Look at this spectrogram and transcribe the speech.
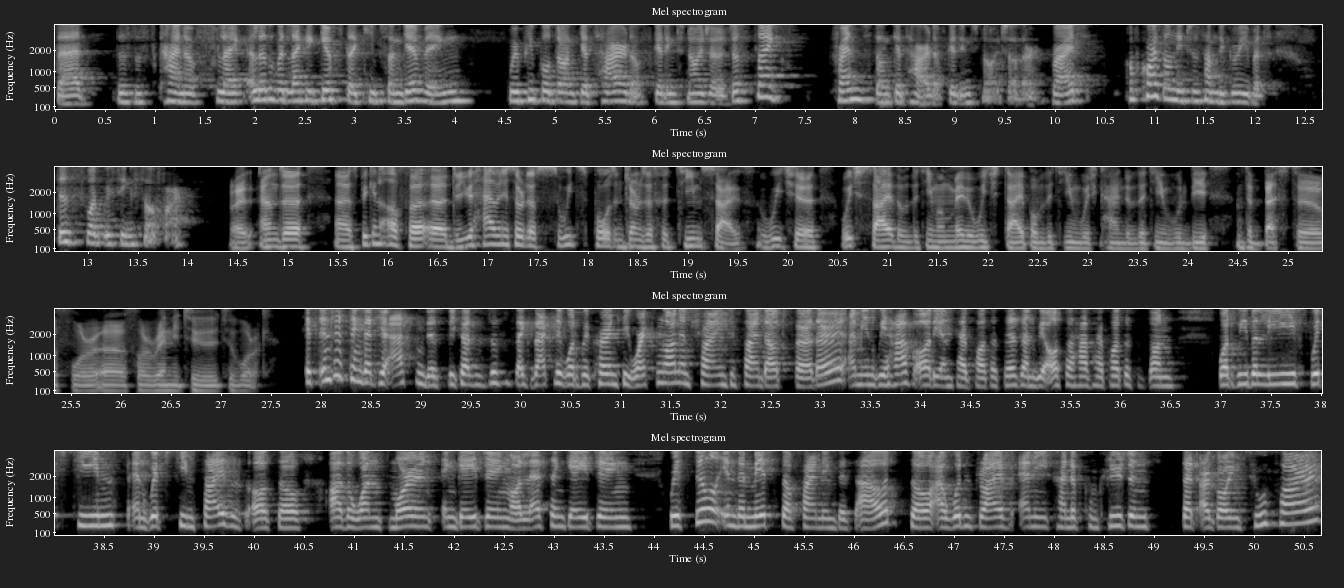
That this is kind of like a little bit like a gift that keeps on giving, where people don't get tired of getting to know each other, just like friends don't get tired of getting to know each other, right? Of course, only to some degree, but this is what we're seeing so far. Right. And uh, uh, speaking of, uh, uh, do you have any sort of sweet spot in terms of team size? Which uh, which side of the team, or maybe which type of the team, which kind of the team would be the best uh, for for Remy to to work? It's interesting that you're asking this because this is exactly what we're currently working on and trying to find out further. I mean, we have audience hypothesis, and we also have hypothesis on what we believe which teams and which team sizes also are the ones more engaging or less engaging we're still in the midst of finding this out. So I wouldn't drive any kind of conclusions that are going too far.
